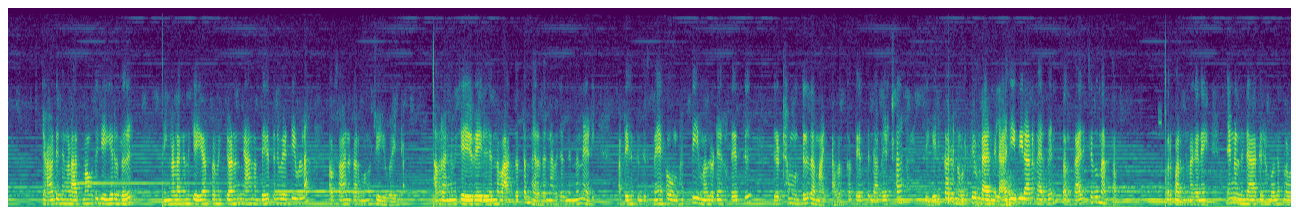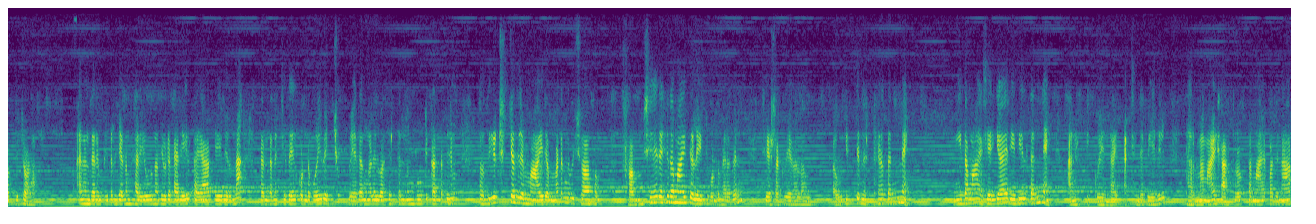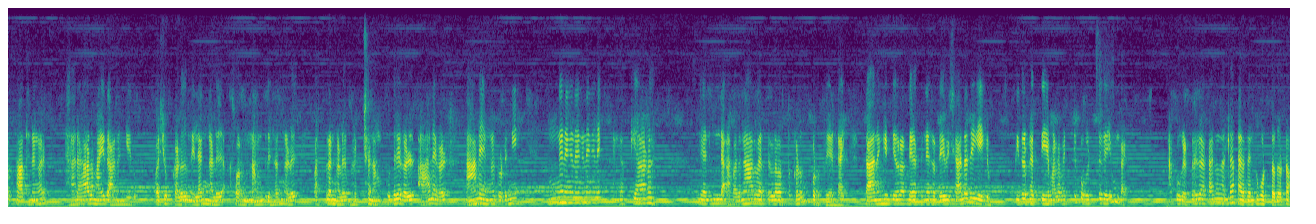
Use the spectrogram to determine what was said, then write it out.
ചാടി നിങ്ങൾ ആത്മാവത് ചെയ്യരുത്. നിങ്ങൾ അങ്ങനെ ചെയ്യാൻ ശ്രമിക്കുകയാണെങ്കിൽ ഞാൻ അദ്ദേഹത്തിന് വേണ്ടിയുള്ള അവസാന കർമ്മങ്ങൾ ചെയ്യുകയില്ല. അവർ അങ്ങനെ ചെയ്യുകയില്ലെന്ന വാഗ്ദത്തം ഭരതൻ അവരിൽ നിന്ന് നേടി. അദ്ദേഹത്തിന്റെ സ്നേഹവും ഭക്തിയും അവരുടെ ഹൃദയത്തിൽ ദൃഢമുദ്രിതമായി. അവർക്ക് അദ്ദേഹത്തിന്റെ അപേക്ഷ സ്വീകരിക്കാൻ നിവൃത്തി ഉണ്ടായിരുന്നില്ല. ആ രീതിയിലാണ് ഭരതൻ സംസാരിച്ചതെന്നർത്ഥം. അവർ പറഞ്ഞു മകനെ ഞങ്ങൾ നിന്റെ ആഗ്രഹം പോലെ പ്രവർത്തിച്ചോളാം. അനന്തരം പിതൃജനം സരയൂ നദിയുടെ കരയിൽ തയ്യാർ ചെയ്തിരുന്ന ചന്ദനച്ചിതയിൽ കൊണ്ടുപോയി വെച്ചു. വേദങ്ങളിൽ വസിഷ്ഠൻ മുൻകൂട്ടി കണ്ടതിലും പ്രതീക്ഷിച്ചതിലും ആയിരം മടങ്ങ് വിശ്വാസം സംശയരഹിതമായി തെളിയിച്ചുകൊണ്ട് ഭരതൻ ശേഷക്രിയകൾ ഔചിത്യനിഷ്ഠ തന്നെ നീതമായ ശരിയായ രീതിയിൽ തന്നെ അനുഷ്ഠിക്കുകയുണ്ടായി. അച്ഛന്റെ പേരിൽ ധർമ്മമായ ശാസ്ത്രോക്തമായ പതിനാറ് സാധനങ്ങൾ ധാരാളമായി ദാനം ചെയ്തു. പശുക്കൾ നിലങ്ങൾ സ്വർണം ഗൃഹങ്ങൾ വസ്ത്രങ്ങൾ ഭക്ഷണം കുതിരകൾ ആനകൾ നാണയങ്ങൾ തുടങ്ങി ഇങ്ങനെ ഇങ്ങനെ അങ്ങനെ അങ്ങനെ എന്തൊക്കെയാണ് എല്ലാ പതിനാറ് തരത്തിലുള്ള വസ്തുക്കളും കൊടുക്കുകയുണ്ടായി. ദാനം കിട്ടിയവർ അദ്ദേഹത്തിന്റെ ഹൃദയവിശാലതയെയും പിതൃഭക്തിയെ അളവറ്റ് പുകഴ്ത്തുകയും ഉണ്ടായി. ആ പുകഴ്ത്തൽ കേൾക്കാനൊന്നല്ല ഭരതൻക്ക് കൊടുത്തത് കേട്ടോ.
